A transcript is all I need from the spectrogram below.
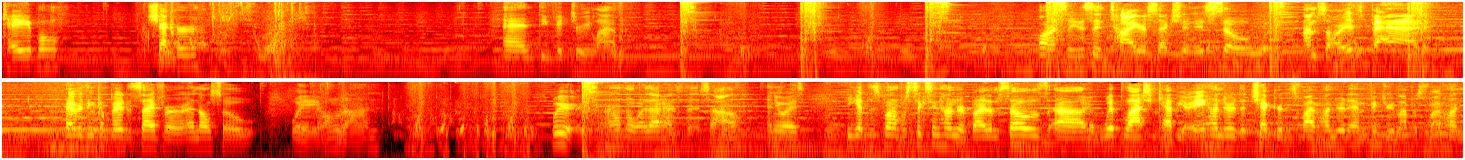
Cable, Checker, and the Victory Lap. Honestly, this entire section is so... I'm sorry, it's bad. Everything compared to Sypher, and also... Wait, hold on. Weird. I don't know why that has this style. Anyways, you get this bundle for 1600 by themselves. Uh, Whiplash and Cappy are 800. The Checkered is 500, and Victory Lap is 500.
